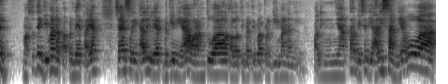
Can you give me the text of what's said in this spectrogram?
Maksudnya gimana Pak Pendeta ya? Saya sering kali lihat begini ya, orang tua kalau tiba-tiba pergi mana nih? Paling nyata biasanya di arisan ya. Wah,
